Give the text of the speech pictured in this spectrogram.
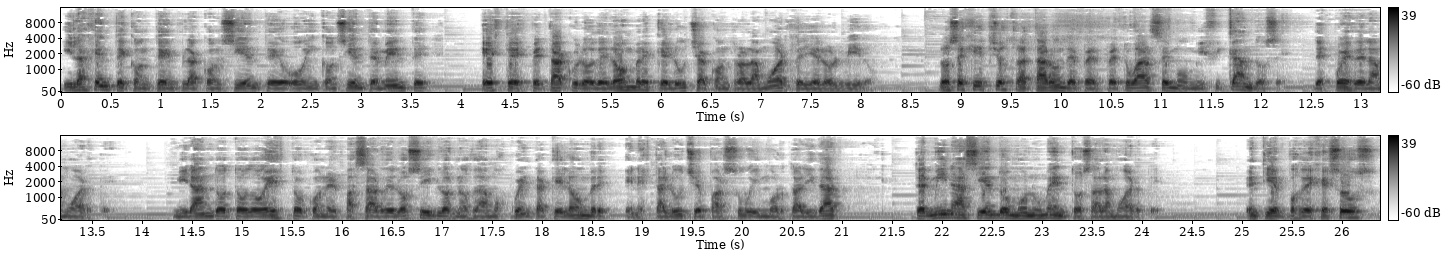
y la gente contempla consciente o inconscientemente este espectáculo del hombre que lucha contra la muerte y el olvido. Los egipcios trataron de perpetuarse momificándose después de la muerte. Mirando todo esto con el pasar de los siglos nos damos cuenta que el hombre, en esta lucha por su inmortalidad, termina haciendo monumentos a la muerte. En tiempos de Jesús,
